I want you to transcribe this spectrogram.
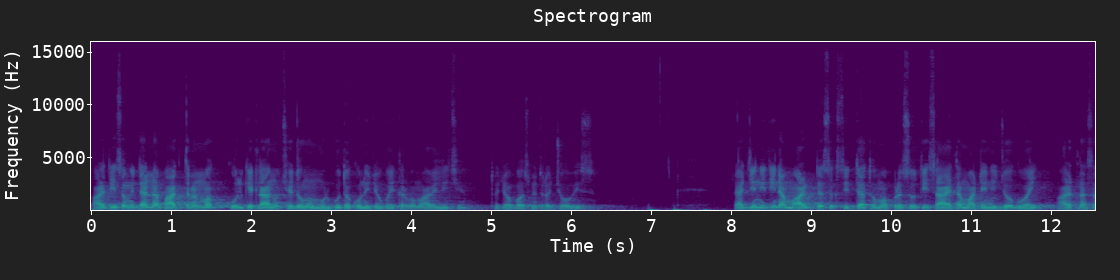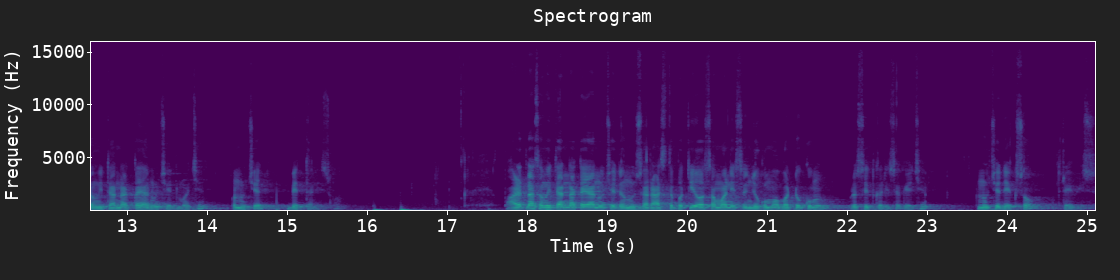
ભારતીય સંવિધાનના ભાગ ત્રણમાં કુલ કેટલા અનુચ્છેદોમાં મૂળભૂત હકોની જોગવાઈ કરવામાં આવેલી છે? તો જવાબ આવશે મિત્રો ચોવીસ. રાજ્યનીતિના માર્ગદર્શક સિદ્ધાંતોમાં પ્રસૂતિ સહાયતા માટેની જોગવાઈ ભારતના સંવિધાનના કયા અનુચ્છેદમાં છે? અનુચ્છેદ બેતાલીસમાં ભારતના સંવિધાનના કયા અનુચ્છેદ અનુસાર રાષ્ટ્રપતિ અસામાન્ય સંજોગોમાં વટહુકમ પ્રસિદ્ધ કરી શકે છે? અનુચ્છેદ એકસો ત્રેવીસ.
